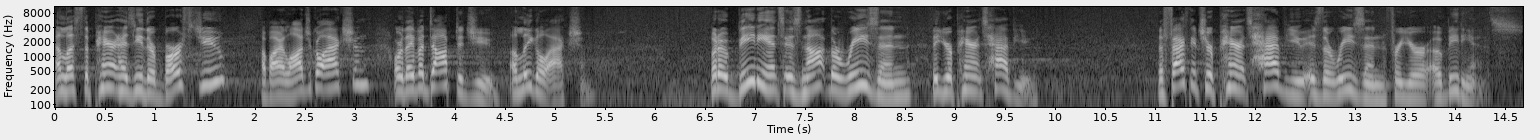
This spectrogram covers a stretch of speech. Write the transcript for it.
unless the parent has either birthed you, a biological action, or they've adopted you, a legal action. But obedience is not the reason that your parents have you. The fact that your parents have you is the reason for your obedience.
